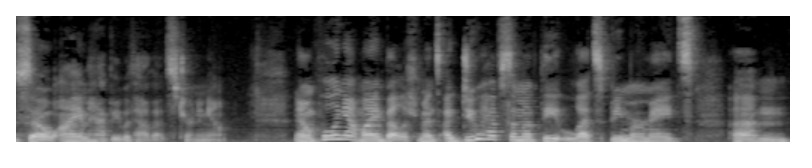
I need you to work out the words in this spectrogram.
So I am happy with how that's turning out. Now I'm pulling out my embellishments. I do have some of the Let's Be Mermaids. Um,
